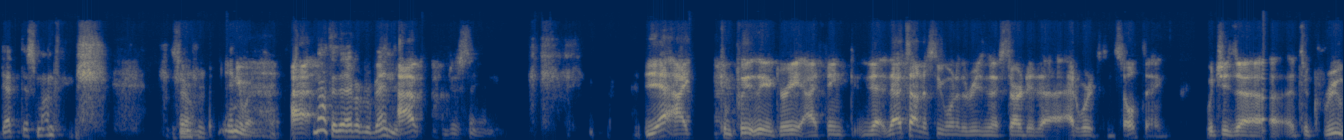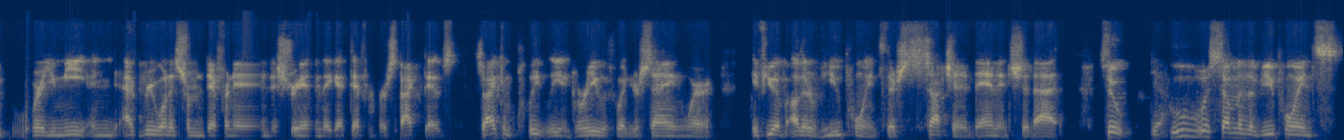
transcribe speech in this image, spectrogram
debt this month? So anyway I, not that i've ever been there I, i'm just saying. Yeah i completely agree. I think that, that's honestly one of the reasons i started uh, edwards consulting which is a it's a group where you meet and everyone is from different industry and they get different perspectives so i completely agree with what you're saying where if you have other viewpoints, there's such an advantage to that. So, yeah. who were some of the viewpoints,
